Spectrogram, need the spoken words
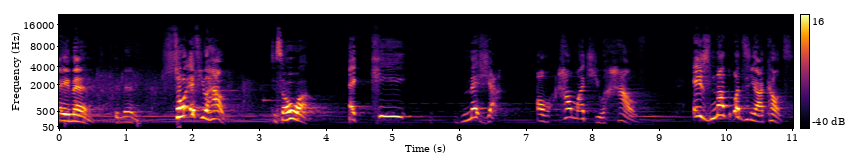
Amen. amen So if you have nti sɛ wowɔ a key measure of how much you have is not what's in your account,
